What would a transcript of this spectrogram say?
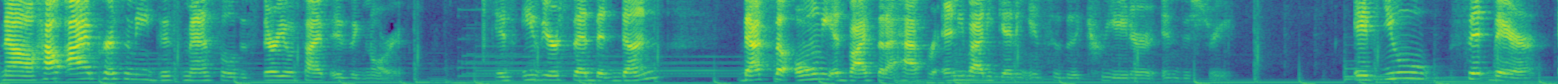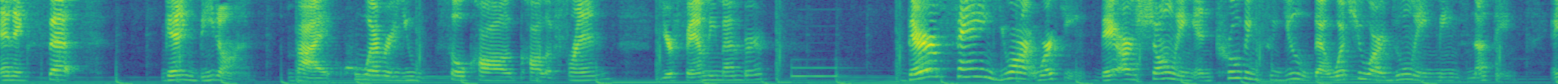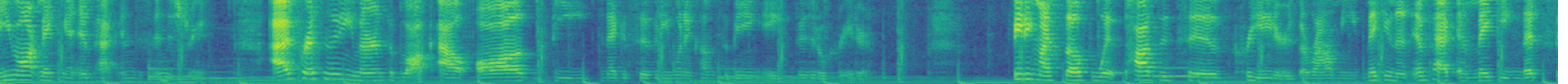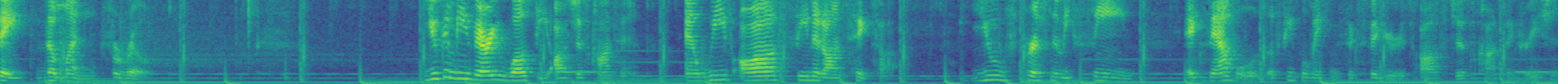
now, how I personally dismantle the stereotype is ignore it. It's easier said than done. That's the only advice that I have for anybody getting into the creator industry. If you sit there and accept getting beat on by whoever you so called call a friend, your family member, they're saying you aren't working. They are showing and proving to you that what you are doing means nothing and you aren't making an impact in this industry. I've personally learned to block out all the negativity when it comes to being a digital creator. Feeding myself with positive creators around me, making an impact and making, let's say, the money for real. You can be very wealthy off just content. And we've all seen it on TikTok. You've personally seen examples of people making six figures off just content creation.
